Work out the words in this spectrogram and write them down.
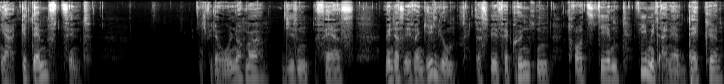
ja, gedämpft sind. Ich wiederhole nochmal diesen Vers. Wenn das Evangelium, das wir verkünden, trotzdem wie mit einer Decke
